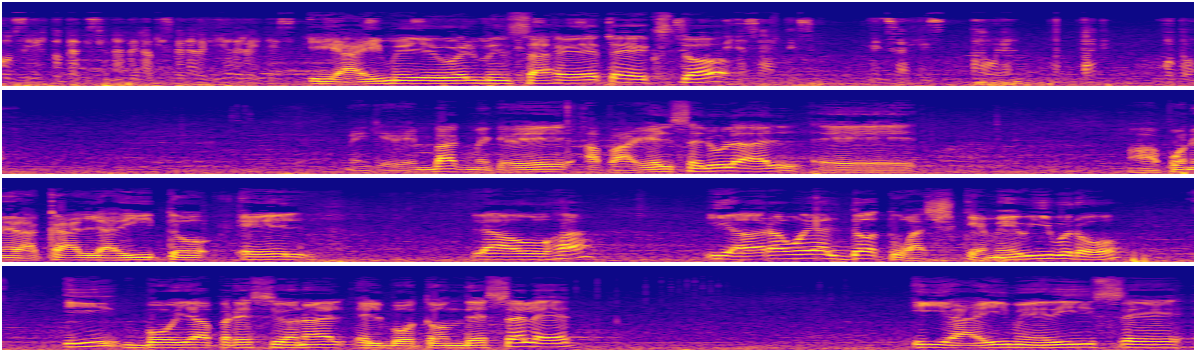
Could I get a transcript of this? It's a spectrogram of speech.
Concierto tradicional de la víspera del Día de Reyes. Y ahí me llegó el mensaje de texto. Bellas Artes. Mensajes. Ahora. Back. Botón. Me quedé en back, me quedé, apagué el celular. eh, vamos a poner acá al ladito el, la hoja. Y ahora voy al dot watch que me vibró. Y voy a presionar el botón de select. Y ahí me dice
